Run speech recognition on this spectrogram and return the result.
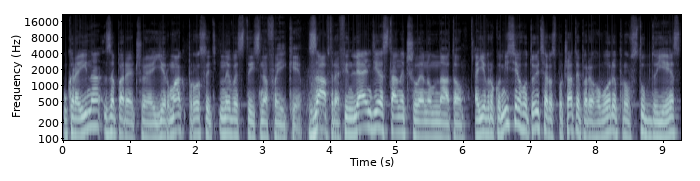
Україна заперечує. Єрмак просить не вестись на фейки. Завтра Фінляндія стане членом НАТО. А Єврокомісія готується розпочати переговори про вступ до ЄС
